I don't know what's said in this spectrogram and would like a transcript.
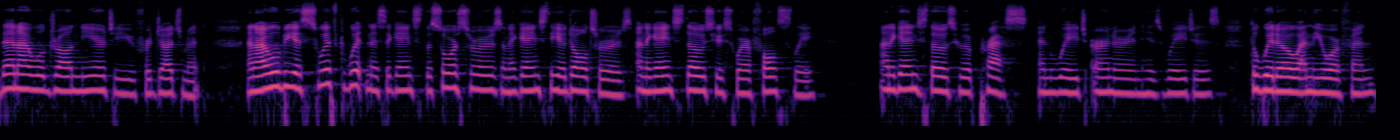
Then I will draw near to you for judgment, and I will be a swift witness against the sorcerers, and against the adulterers, and against those who swear falsely, and against those who oppress and wage earner in his wages, the widow and the orphan,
